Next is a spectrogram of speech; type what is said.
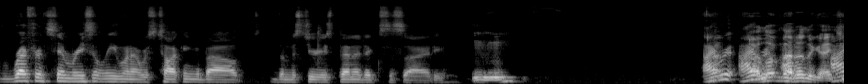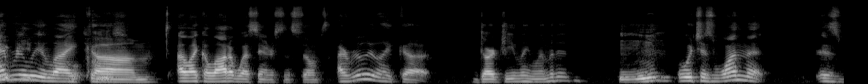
referenced him recently when I was talking about the Mysterious Benedict Society. hmm I re- I, re- love that other guy too. I really Pete- like um I like a lot of Wes Anderson's films. I really like uh Darjeeling Limited, Mhm. which is one that is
